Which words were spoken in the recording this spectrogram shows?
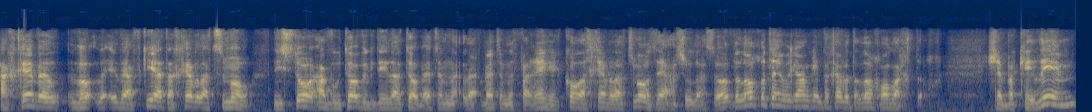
החבל, לא, להפקיע את החבל עצמו, לסתור אבותו וגדילתו, בעצם, בעצם לפרק את כל החבל עצמו, זה אסור לעשות, ולא חותך, וגם כן את החבל אתה לא יכול לחתוך. שבכלים,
